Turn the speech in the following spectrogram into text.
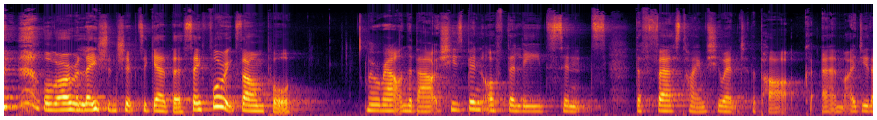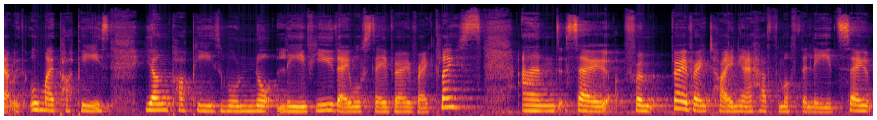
or our relationship together. So, for example, we're out and about. She's been off the lead since the first time she went to the park. Um, I do that with all my puppies. Young puppies will not leave you, they will stay very, very close. And so, from very, very tiny, I have them off the lead. So,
